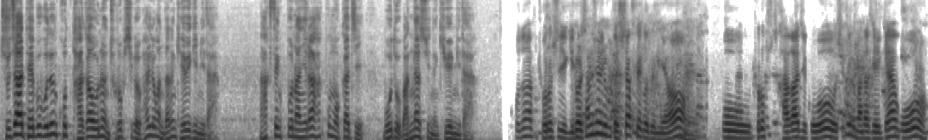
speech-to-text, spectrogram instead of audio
주자 대부분은 곧 다가오는 졸업식을 활용한다는 계획입니다. 학생뿐 아니라 학부모까지 모두 만날 수 있는 기회입니다. 고등학교 졸업식 1월 30일부터 시작되거든요. 뭐 졸업식 가가지고 친구들 만나서 얘기하고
